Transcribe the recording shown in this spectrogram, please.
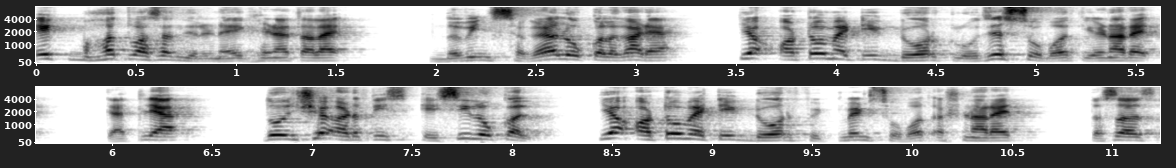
एक महत्त्वाचा निर्णय घेण्यात आलाय. नवीन सगळ्या लोकल गाड्या या ऑटोमॅटिक डोअर क्लोजेस सोबत येणार आहेत. त्यातल्या दोनशे अडतीस एसी लोकल या ऑटोमॅटिक डोअर फिटमेंट सोबत असणार आहेत. तसंच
